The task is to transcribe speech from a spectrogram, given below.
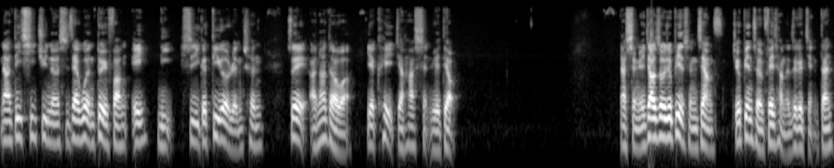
那第七句呢，是在问对方，哎，你是一个第二人称， 所以あなたは也可以将它省略掉。那省略掉之后就变成这样子，就变成非常的这个简单。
